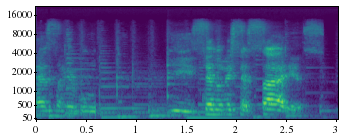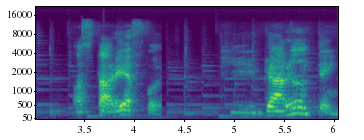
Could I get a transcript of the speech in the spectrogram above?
essa revolução e sendo necessárias as tarefas que garantem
